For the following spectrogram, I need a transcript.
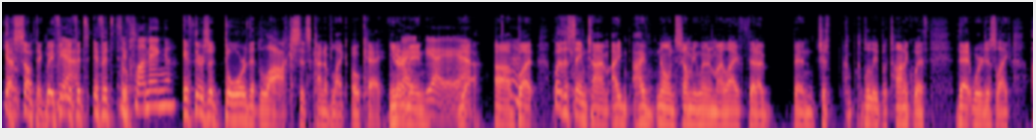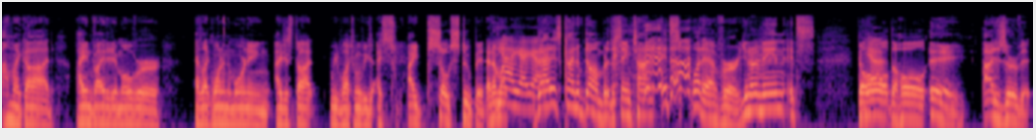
yeah, something. But if, yeah. if it's if it's Some if, plumbing. if there's a door that locks, it's kind of like okay, you know what I mean? Yeah, yeah, yeah. Yeah, uh, but but at the same time, I I've known so many women in my life that I've been just com- completely platonic with that were just like, oh my god, I invited him over. At like one in the morning, I just thought we'd watch movies. I, I so stupid, and I'm Yeah, like, yeah, yeah. that is kind of dumb, but at the same time, it's whatever. You know what I mean? It's the whole the whole. Hey, I deserve it.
